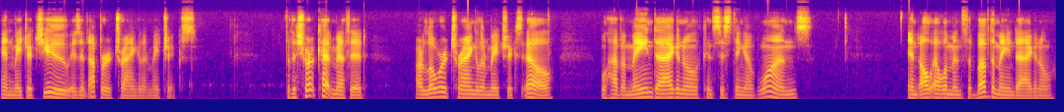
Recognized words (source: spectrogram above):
and matrix U is an upper triangular matrix. For the shortcut method, our lower triangular matrix L will have a main diagonal consisting of 1's, and all elements above the main diagonal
